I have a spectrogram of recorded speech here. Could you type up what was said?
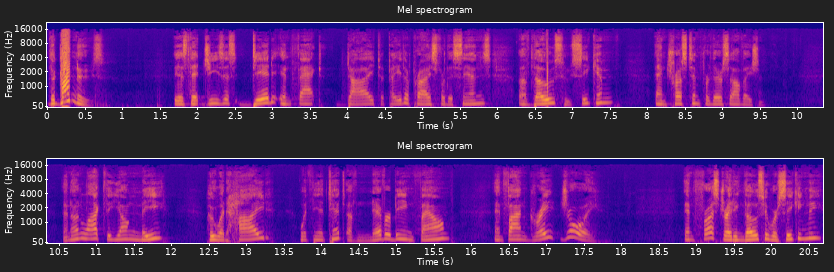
The good news is that Jesus did, in fact, die to pay the price for the sins of those who seek him and trust him for their salvation. And unlike the young me, who would hide with the intent of never being found and find great joy in frustrating those who were seeking me,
